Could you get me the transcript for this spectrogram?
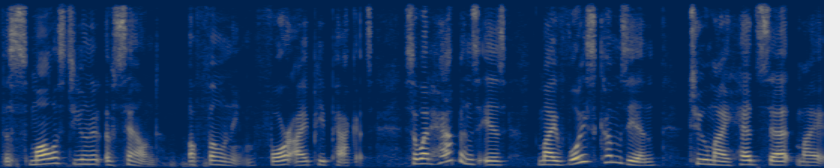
the smallest unit of sound a phoneme, four IP packets. So what happens is my voice comes in to my headset, my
